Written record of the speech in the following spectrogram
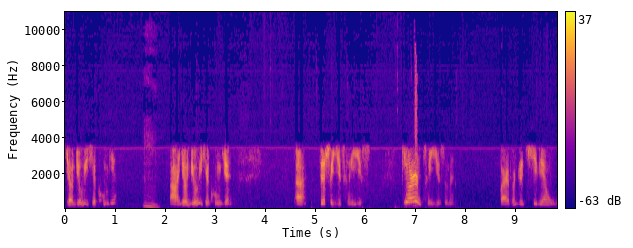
要留一些空间。嗯。啊，要留一些空间，啊，这是一层意思。第二层意思呢，百分之七点五，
